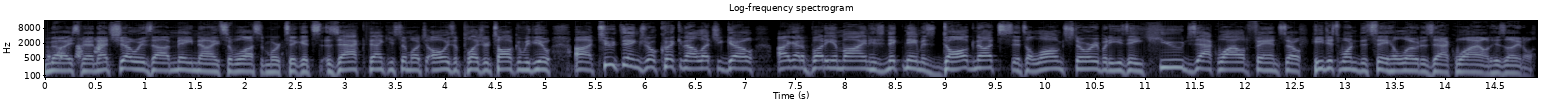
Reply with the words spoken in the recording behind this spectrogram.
Nice, man. That show is uh, May 9th, so we'll have some more tickets. Zakk, thank you so much. Always a pleasure talking with you. Uh, two things, real quick, and I'll let you go. I got a buddy of mine. His nickname is Dog Nuts. It's a long story, but he's a huge Zakk Wylde fan, so he just wanted to say hello to Zakk Wylde, his idol.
